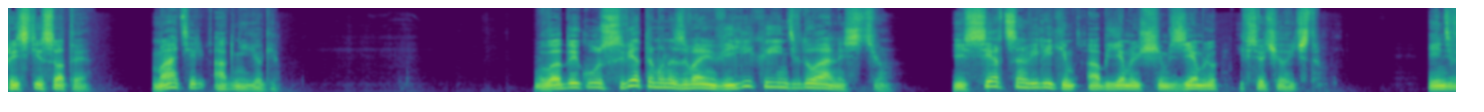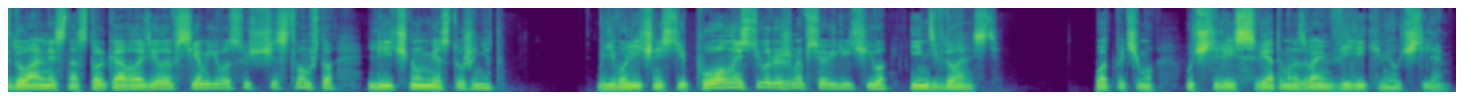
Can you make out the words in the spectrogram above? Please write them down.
Шестисотая. Матерь Агни-йоги. Владыку света мы называем великой индивидуальностью и сердцем великим, объемлющим землю и все человечество. Индивидуальность настолько овладела всем его существом, что личному месту уже нет. В его личности полностью выражено все величие его индивидуальности. Вот почему учителей света мы называем великими учителями.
